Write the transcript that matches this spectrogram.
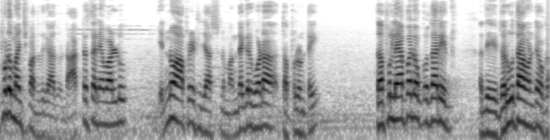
ఎప్పుడూ మంచి పద్ధతి కాదు. డాక్టర్స్ అనేవాళ్ళు ఎన్నో ఆపరేషన్ చేస్తున్నారు. మన దగ్గర కూడా తప్పులు ఉంటాయి. తప్పులు లేకపోతే ఒక్కోసారి అది జరుగుతూ ఉంటే ఒక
